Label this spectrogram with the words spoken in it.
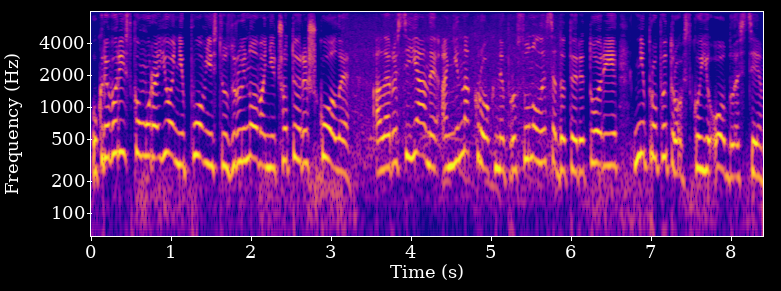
У Криворізькому районі повністю зруйновані чотири школи. Але росіяни ані на крок не просунулися до території Дніпропетровської області.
